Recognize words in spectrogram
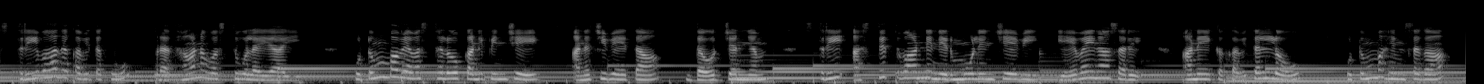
స్త్రీవాద కవితకు ప్రధాన వస్తువులయ్యాయి. కుటుంబ వ్యవస్థలో కనిపించే అణచివేత దౌర్జన్యం స్త్రీ అస్తిత్వాన్ని నిర్మూలించేవి ఏవైనా సరే అనేక కవితల్లో కుటుంబ హింసగా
